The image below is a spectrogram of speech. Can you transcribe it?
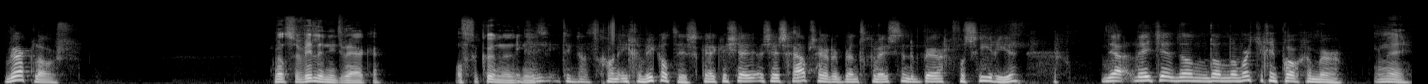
werkloos. Want ze willen niet werken. Of ze kunnen het Ik, niet. ik denk dat het gewoon ingewikkeld is. Kijk, als jij, als jij schaapsherder bent geweest in de bergen van Syrië. Ja, weet je, dan, dan, dan word je geen programmeur. Nee.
